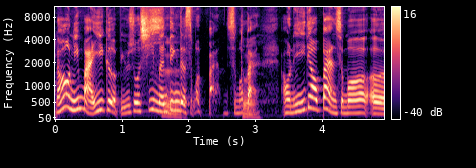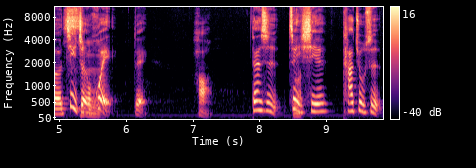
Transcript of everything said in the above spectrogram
然后你买一个，比如说西门町的什么版什么版，然后你一定要办什么呃记者会，对，好，但是这些他就是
